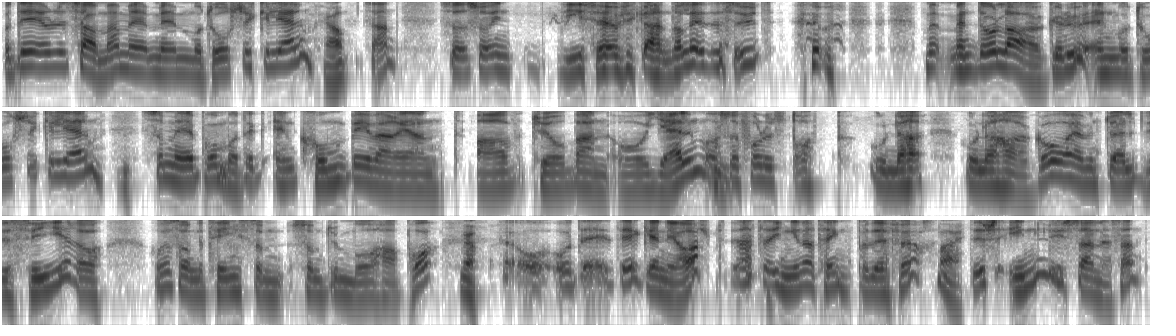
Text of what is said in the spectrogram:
Og det er jo det samme med, med motorsykkelhjelm. Ja. sant? Så, så in- de ser jo litt annerledes ut. men, men da lager du en motorsykkelhjelm som er på en måte en kombivariant av turban og hjelm, og så får du stropp under, under hage og eventuelt visir og, og sånne ting som, som du må ha på. Ja. Og, og det, det er genialt at ingen har tenkt på det før. Nei. Det er så innlysende, sant?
